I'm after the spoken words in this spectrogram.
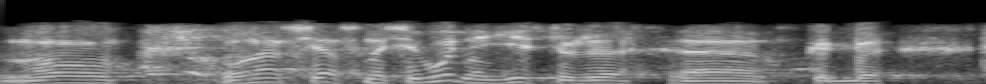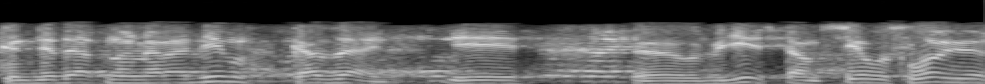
ну, у нас сейчас на сегодня есть уже, э, как бы, кандидат номер один – Казань. И э, есть там все условия,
